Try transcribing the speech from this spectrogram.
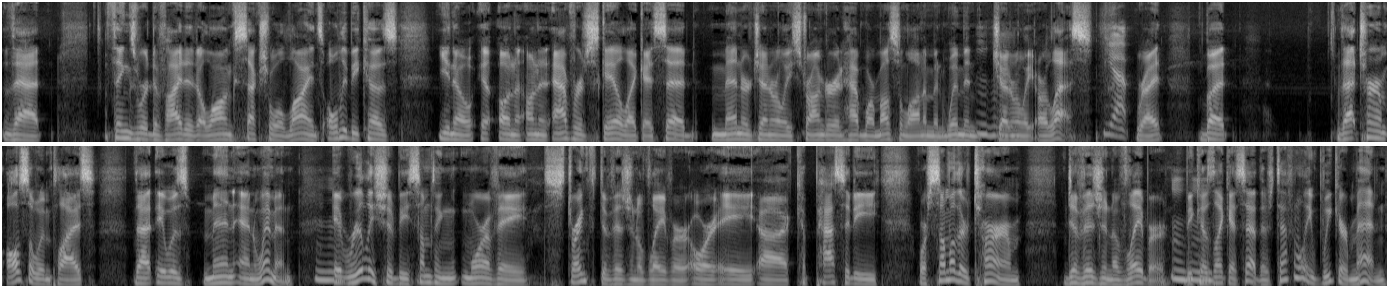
that things were divided along sexual lines only because you know on on an average scale like i said men are generally stronger and have more muscle on them and women mm-hmm. generally are less Yeah. right but that term also implies that it was men and women. It really should be something more of a strength division of labor or a uh, capacity or some other term division of labor. Because, like I said, there's definitely weaker men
